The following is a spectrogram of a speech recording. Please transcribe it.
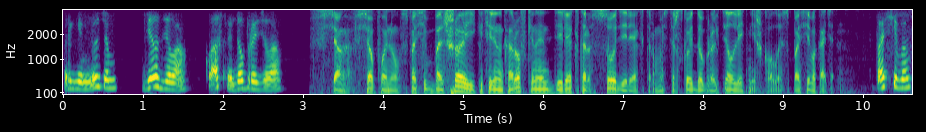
другим людям делать дела, классные, добрые дела. Все, все понял. Спасибо большое. Екатерина Коровкина, директор, содиректор мастерской добрых дел летней школы. Спасибо, Катя. Спасибо.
